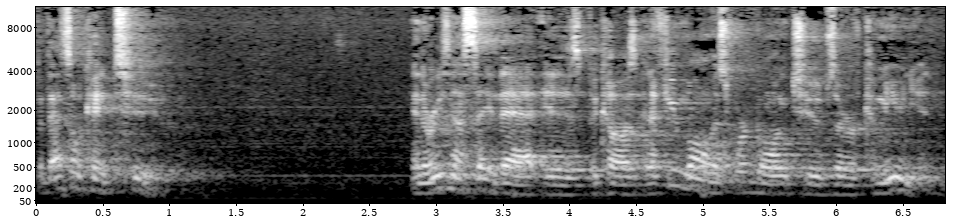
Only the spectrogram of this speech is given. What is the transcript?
But that's okay too. And the reason I say that is because in a few moments we're going to observe communion.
